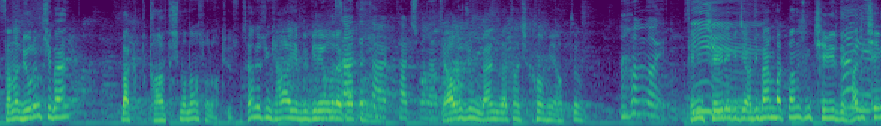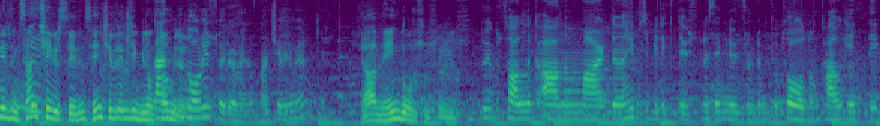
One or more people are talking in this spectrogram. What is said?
Sana diyorum ki ben bak tartışmadan sonra atıyorsun. Sen diyorsun ki hayır bir birey olarak Sen de atmadım. tar- tartışmadan sonra. Yavrucuğum ben zaten açıklamamı yaptım. Ama Senin iyi. çevirebileceği hadi ben bak bana ki çevirdim. Hadi çevirdim. Sen çevirseydin senin çevirebilecek bir noktan Ben bile yok. doğruyu söylüyorum en azından. Çevirmiyorum ki. Ya neyin doğrusunu söylüyorsun? duygusallık anım vardı. Hepsi birlikte üstüne seninle üzüldüm, kötü oldum, kavga ettik.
